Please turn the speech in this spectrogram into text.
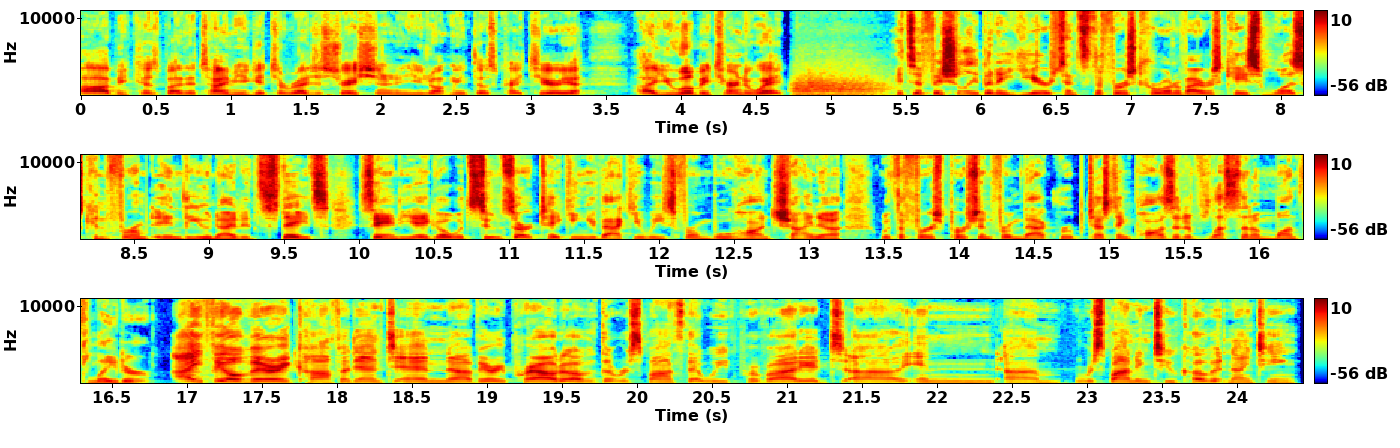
uh, because by the time you get to registration and you don't meet those criteria, uh, you will be turned away. It's officially been a year since the first coronavirus case was confirmed in the United States. San Diego would soon start taking evacuees from Wuhan, China, with the first person from that group testing positive less than a month later. I feel very confident and uh, very proud of the response that we've provided uh, in um, responding to COVID 19.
